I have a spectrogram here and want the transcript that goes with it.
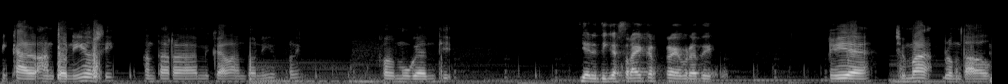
Mikael Antonio sih antara Mikael Antonio paling kalau mau ganti. Jadi tiga striker ya berarti. Iya, cuma belum tahu.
